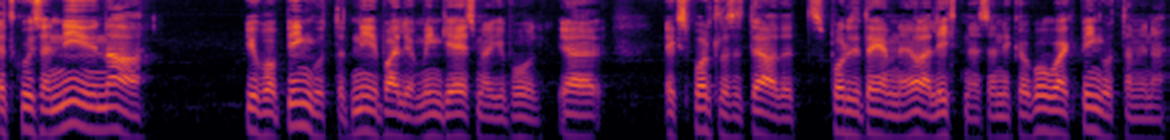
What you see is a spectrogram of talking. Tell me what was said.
et kui sa nii või naa juba pingutad nii palju mingi eesmärgi puhul ja eks sportlased teavad, et spordi tegemine ei ole lihtne, see on ikka kogu aeg pingutamine.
